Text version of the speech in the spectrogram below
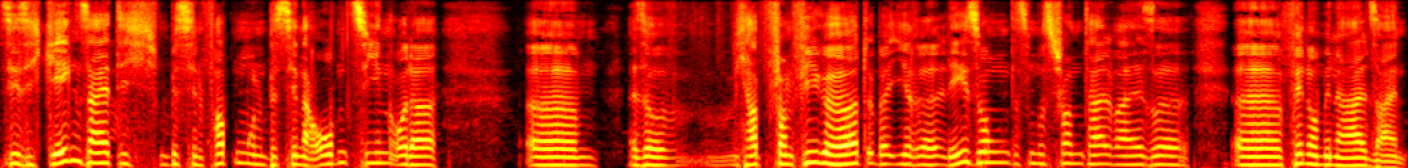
Sie sich gegenseitig ein bisschen foppen und ein bisschen nach oben ziehen oder ähm, also ich habe schon viel gehört über ihre Lesungen. Das muss schon teilweise äh, phänomenal sein.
